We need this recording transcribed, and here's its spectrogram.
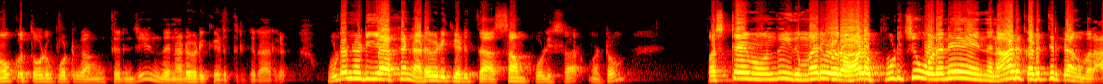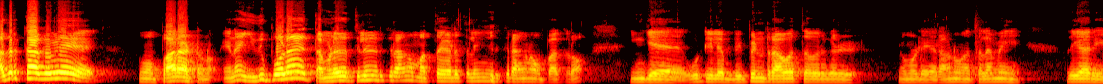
நோக்கத்தோடு போட்டிருக்காங்கன்னு தெரிஞ்சு இந்த நடவடிக்கை எடுத்திருக்கிறார்கள். உடனடியாக நடவடிக்கை எடுத்த அஸ்ஸாம் போலீஸார் மற்றும் ஃபஸ்ட் டைம் வந்து இது மாதிரி ஒரு ஆளை பிடிச்சி உடனே இந்த நாடு கடத்திருக்காங்க பாரு. அதற்காகவே பாராட்டணும். ஏன்னா இது போல் தமிழகத்திலும் இருக்கிறாங்க மற்ற இடத்துலையும் இருக்கிறாங்க நம்ம பார்க்குறோம். இங்கே ஊட்டியில் பிபின் ராவத் அவர்கள் நம்முடைய இராணுவ தலைமை அதிகாரி.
